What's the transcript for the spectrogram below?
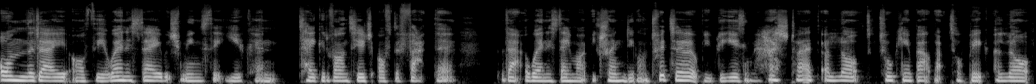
on the day of the awareness day, which means that you can take advantage of the fact that that awareness day might be trending on Twitter. People are using the hashtag a lot, talking about that topic a lot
